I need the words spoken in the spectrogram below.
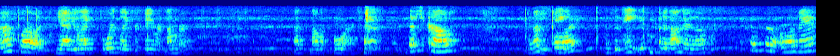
I'm falling. Yeah, you like four's like your favorite number. That's not a four. It's called It's a an four. eight. It's an eight. You can put it on there though. Put it on there.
